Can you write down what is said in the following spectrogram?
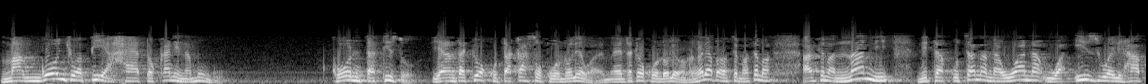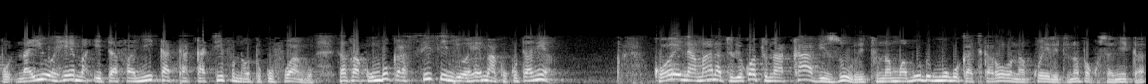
Magonjwa pia hayatokani na mungu kwao ni tatizo. Yanatakiwa kutakaswa kuondolewa. Yanatakiwa kuondolewa. Angalia hapa anasema anasema anasema nami nitakutana na wana wa israeli hapo na hiyo hema itafanyika takatifu na utukufu wangu. Sasa kumbuka sisi ndio hema ya kukutania. Kwa hiyo ina maana tulikuwa tunakaa vizuri tunamwabudu mungu katika roho na kweli tunapokusanyika.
